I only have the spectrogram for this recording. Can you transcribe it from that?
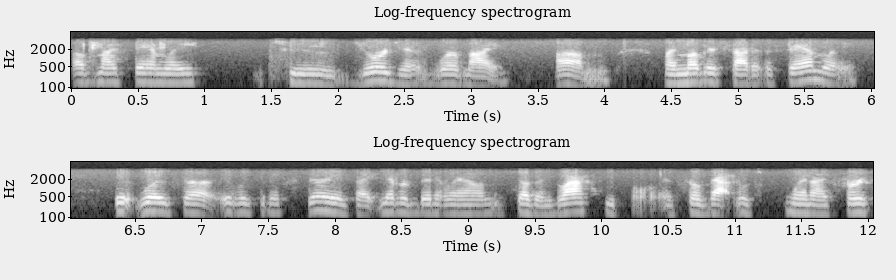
of my family to Georgia, where my um, my mother's side of the family, it was uh, it was an experience. I'd never been around Southern Black people, and so that was when I first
